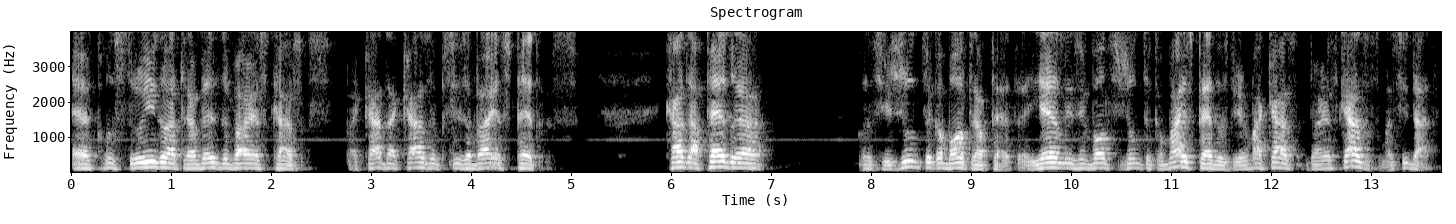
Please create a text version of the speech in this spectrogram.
é construída através de várias casas. Para cada casa precisa várias pedras. Cada pedra se junta com outra pedra. E eles em volta se juntam com mais pedras, viram uma casa, várias casas, uma cidade.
